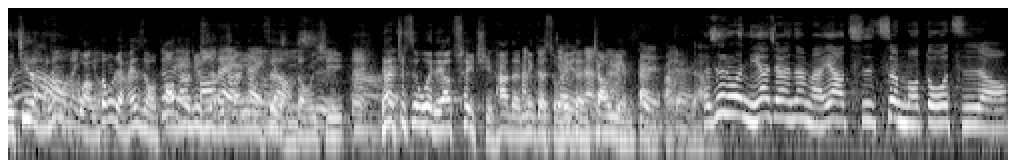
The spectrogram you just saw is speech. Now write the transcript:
我记得好像广东人还是什么煲汤，就是很喜欢用这种东西，对，那就是为了要萃取它的那个所谓的胶原蛋白。可是如果你要胶原蛋白，要吃这么多汁哦，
